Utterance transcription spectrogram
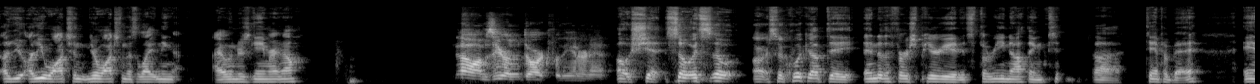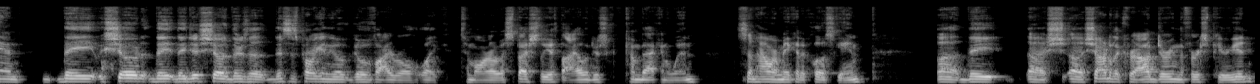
are you are you watching? You're watching this Lightning Islanders game right now? No, I'm zero dark for the internet. Oh shit! So it's so all right, so quick update. End of the first period, it's three nothing uh, Tampa Bay, and they showed they they just showed there's a this is probably going to go, viral like tomorrow, especially if the Islanders come back and win somehow or make it a close game. Uh, they uh, sh- uh, shot of the crowd during the first period,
